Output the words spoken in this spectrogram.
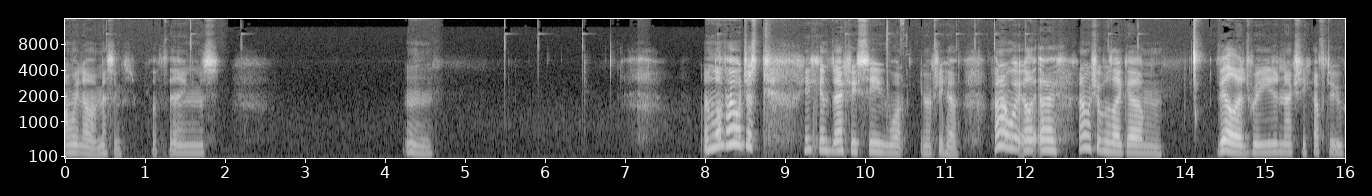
Oh wait, no, I'm missing some things. Hmm. I love how it just you can actually see what you actually have. Kind of, like, I kind of wish it was like um, village where you didn't actually have to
